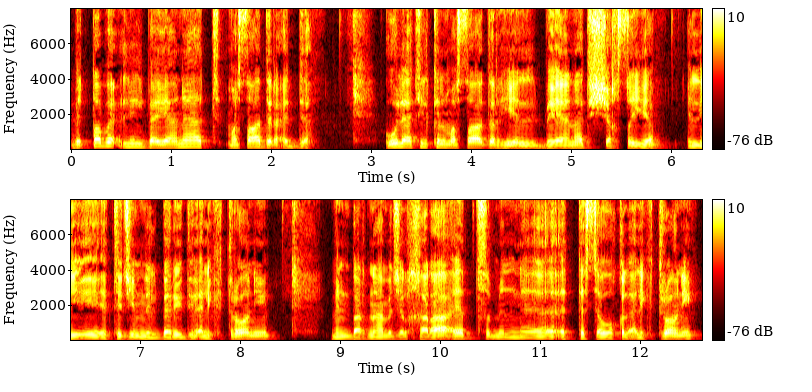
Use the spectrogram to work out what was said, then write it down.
بالطبع للبيانات مصادر عدة. أولى تلك المصادر هي البيانات الشخصية اللي تجي من البريد الإلكتروني من برنامج الخرائط من التسوق الإلكتروني.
